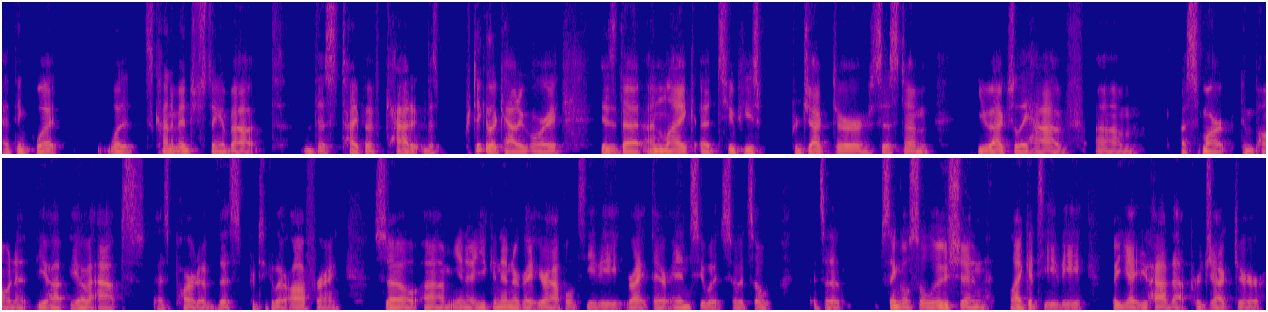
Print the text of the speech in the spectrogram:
I think what what's kind of interesting about this type of cat this particular category is that unlike a two piece projector system, you actually have um, a smart component. You have you have apps as part of this particular offering. So um, you know you can integrate your Apple TV right there into it. So it's a it's a single solution like a TV, but yet you have that projector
